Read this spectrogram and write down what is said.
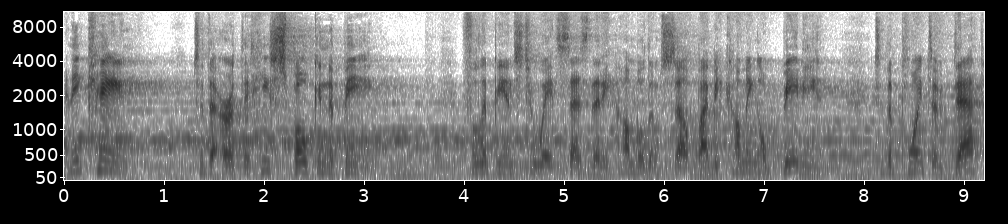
And he came to the earth that he spoke into being. Philippians 2:8 says that he humbled himself by becoming obedient to the point of death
